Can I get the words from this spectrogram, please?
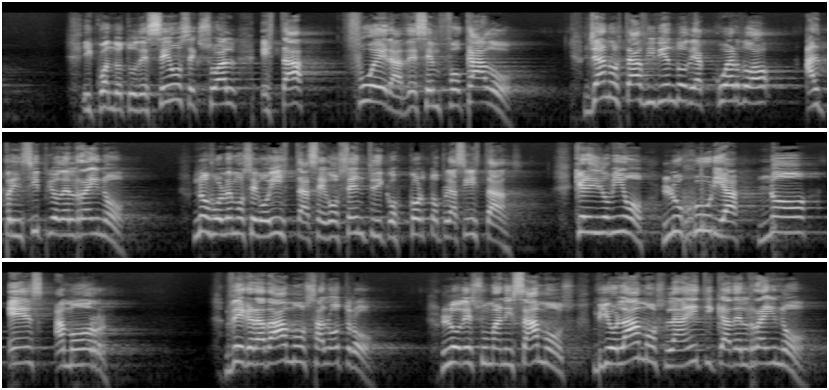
Y cuando tu deseo sexual está fuera, desenfocado, ya no estás viviendo de acuerdo al principio del reino. Nos volvemos egoístas, egocéntricos, cortoplacistas. Querido mío, lujuria no es amor. Degradamos al otro, lo deshumanizamos, violamos la ética del reino.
